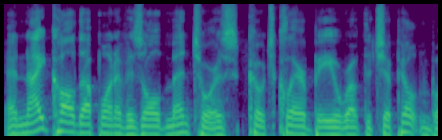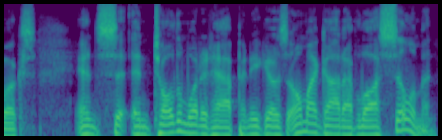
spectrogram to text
And Knight called up one of his old mentors, Coach Clair Bee, who wrote the Chip Hilton books, and and told him what had happened. He goes, "Oh my God, I've lost Silliman."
